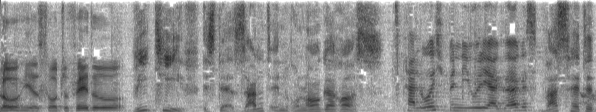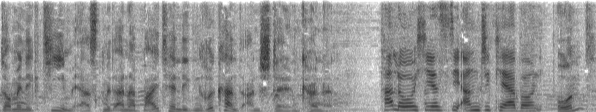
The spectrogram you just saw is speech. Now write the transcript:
Hallo, hier ist Roger Federer. Wie tief ist der Sand in Roland Garros? Hallo, ich bin Julia Görges. Was hätte Dominik Thiem erst mit einer beidhändigen Rückhand anstellen können? Hallo, hier ist die Angie Kerber. Und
